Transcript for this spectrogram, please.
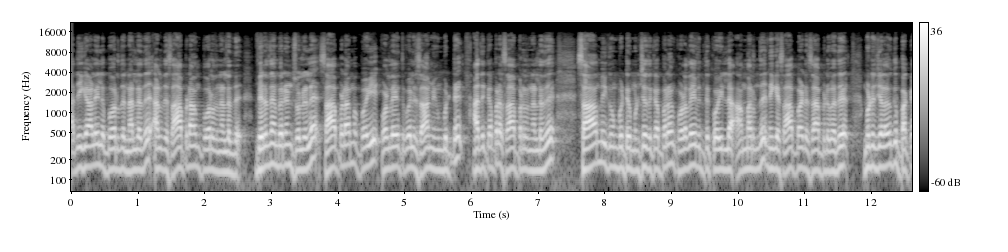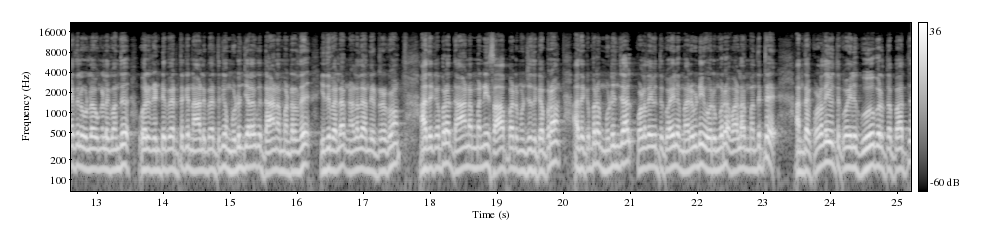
அதிகாலையில் போகிறது நல்லது அல்லது சாப்பிடாம போகிறது நல்லது. விரதம் பெறுன்னு சொல்லலை சாப்பிடாம போய் குலதெய்வத்து கோயில் சாமி கும்பிட்டு அதுக்கப்புறம் சாப்பிட்றது நல்லது. சாமி கும்பிட்டு முடிச்சதுக்கப்புறம் குலதெய்வத்து கோயிலில் அமர்ந்து நீங்கள் சாப்பாடு சாப்பிடுவது முடிஞ்ச அளவுக்கு பக்கத்தில் உள்ளவங்களுக்கு வந்து ஒரு ரெண்டு பேர்த்துக்கு நாலு பேர்த்துக்கு முடிஞ்ச அளவுக்கு தானம் பண்ணுறது இதுவெல்லாம் நல்லதாக இருந்துகிட்டு இருக்கும். அதுக்கப்புறம் தானம் பண்ணி சாப்பாடு முடிஞ்சதுக்கப்புறம் அதுக்கப்புறம் முடிஞ்சால் குலதெய்வத்து கோயிலில் மறுபடியும் ஒரு முறை வளம் வந்துட்டு அந்த குலதெய்வத்து கோயிலுக்கு கோபுரத்தை பார்த்து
